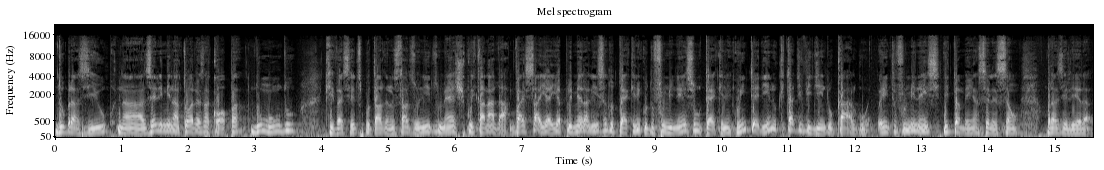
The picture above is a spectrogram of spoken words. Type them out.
do Brasil nas eliminatórias da Copa do Mundo, que vai ser disputada nos Estados Unidos, México e Canadá. Vai sair aí a primeira lista do técnico do Fluminense, um técnico interino que está dividindo o cargo entre o Fluminense e também a seleção brasileira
